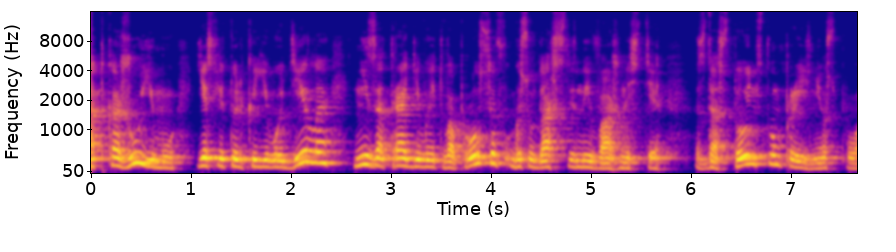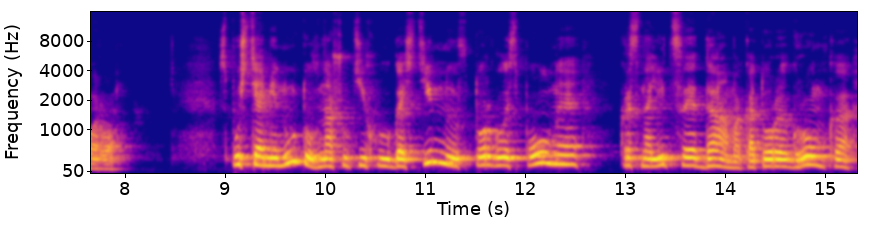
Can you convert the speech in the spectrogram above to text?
откажу ему, если только его дело не затрагивает вопросов государственной важности», – с достоинством произнес Пуаро. Спустя минуту в нашу тихую гостиную вторглась полная краснолицая дама, которая громко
